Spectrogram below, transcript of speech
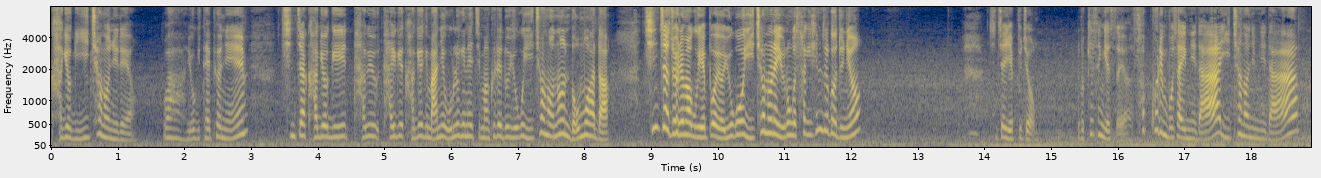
가격이 2,000원이래요. 와, 여기 대표님. 진짜 가격이 다육, 다육의 가격이 많이 오르긴 했지만 그래도 요거 2,000원은 너무하다. 진짜 저렴하고 예뻐요. 요거 2,000원에 이런 거 사기 힘들거든요. 진짜 예쁘죠? 이렇게 생겼어요. 섭코린 보사입니다. 2,000원입니다.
